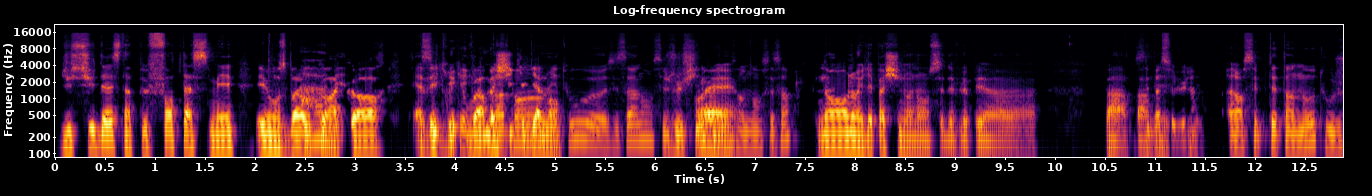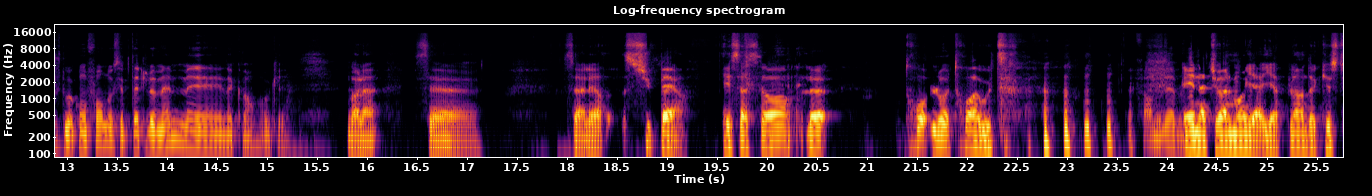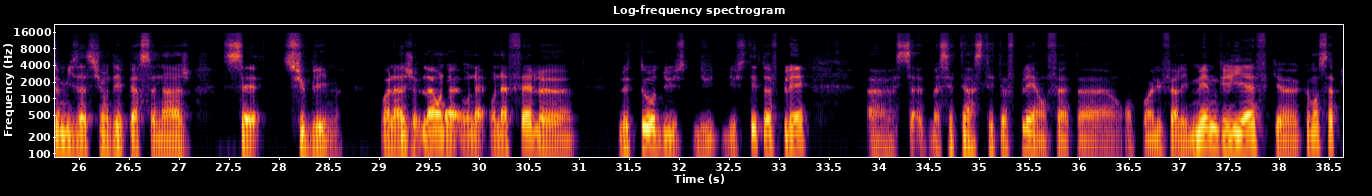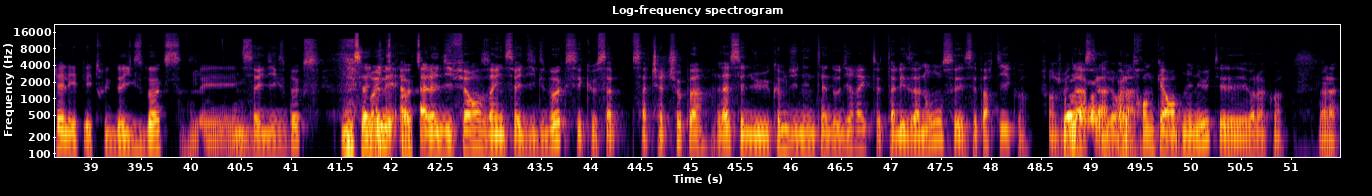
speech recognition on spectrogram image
du sud-est un peu fantasmé et on se bat au Ah, corps à corps avec des pouvoirs magiques également. euh, c'est ça, non? C'est le jeu chinois, Ouais. non? C'est ça? Non, non, il est pas chinois, non, c'est développé euh, par, par C'est pas celui-là? Alors c'est peut-être un autre ou je dois confondre ou c'est peut-être le même, mais d'accord, ok. Voilà, ça a l'air super. Et ça sort le 3, le 3 août. Formidable. Et naturellement, il y a, il y a plein de customisation des personnages. C'est sublime. Voilà, je- là, on a, on a, on a fait le, le tour du, du, du State of Play. Euh, bah, C'était un State of Play, en fait. Euh, on pourrait lui faire les mêmes griefs que. Comment s'appelaient les, les trucs de Xbox les... Inside Xbox? Inside Ouais, mais à, Xbox. à la différence d'un Inside Xbox, c'est que ça, ça tchatche pas. Là, c'est du, comme du Nintendo Direct. T'as les annonces et c'est parti, quoi. Enfin, je veux Voilà, dire, ça dure voilà. 30-40 minutes et voilà, quoi. Voilà.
